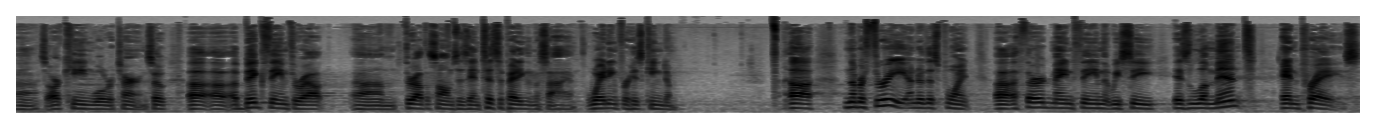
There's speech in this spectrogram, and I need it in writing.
Uh, so our king will return. So uh, a big theme throughout, um, throughout the Psalms is anticipating the Messiah, waiting for his kingdom. Uh, number three, under this point, uh, a third main theme that we see is lament and praise,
